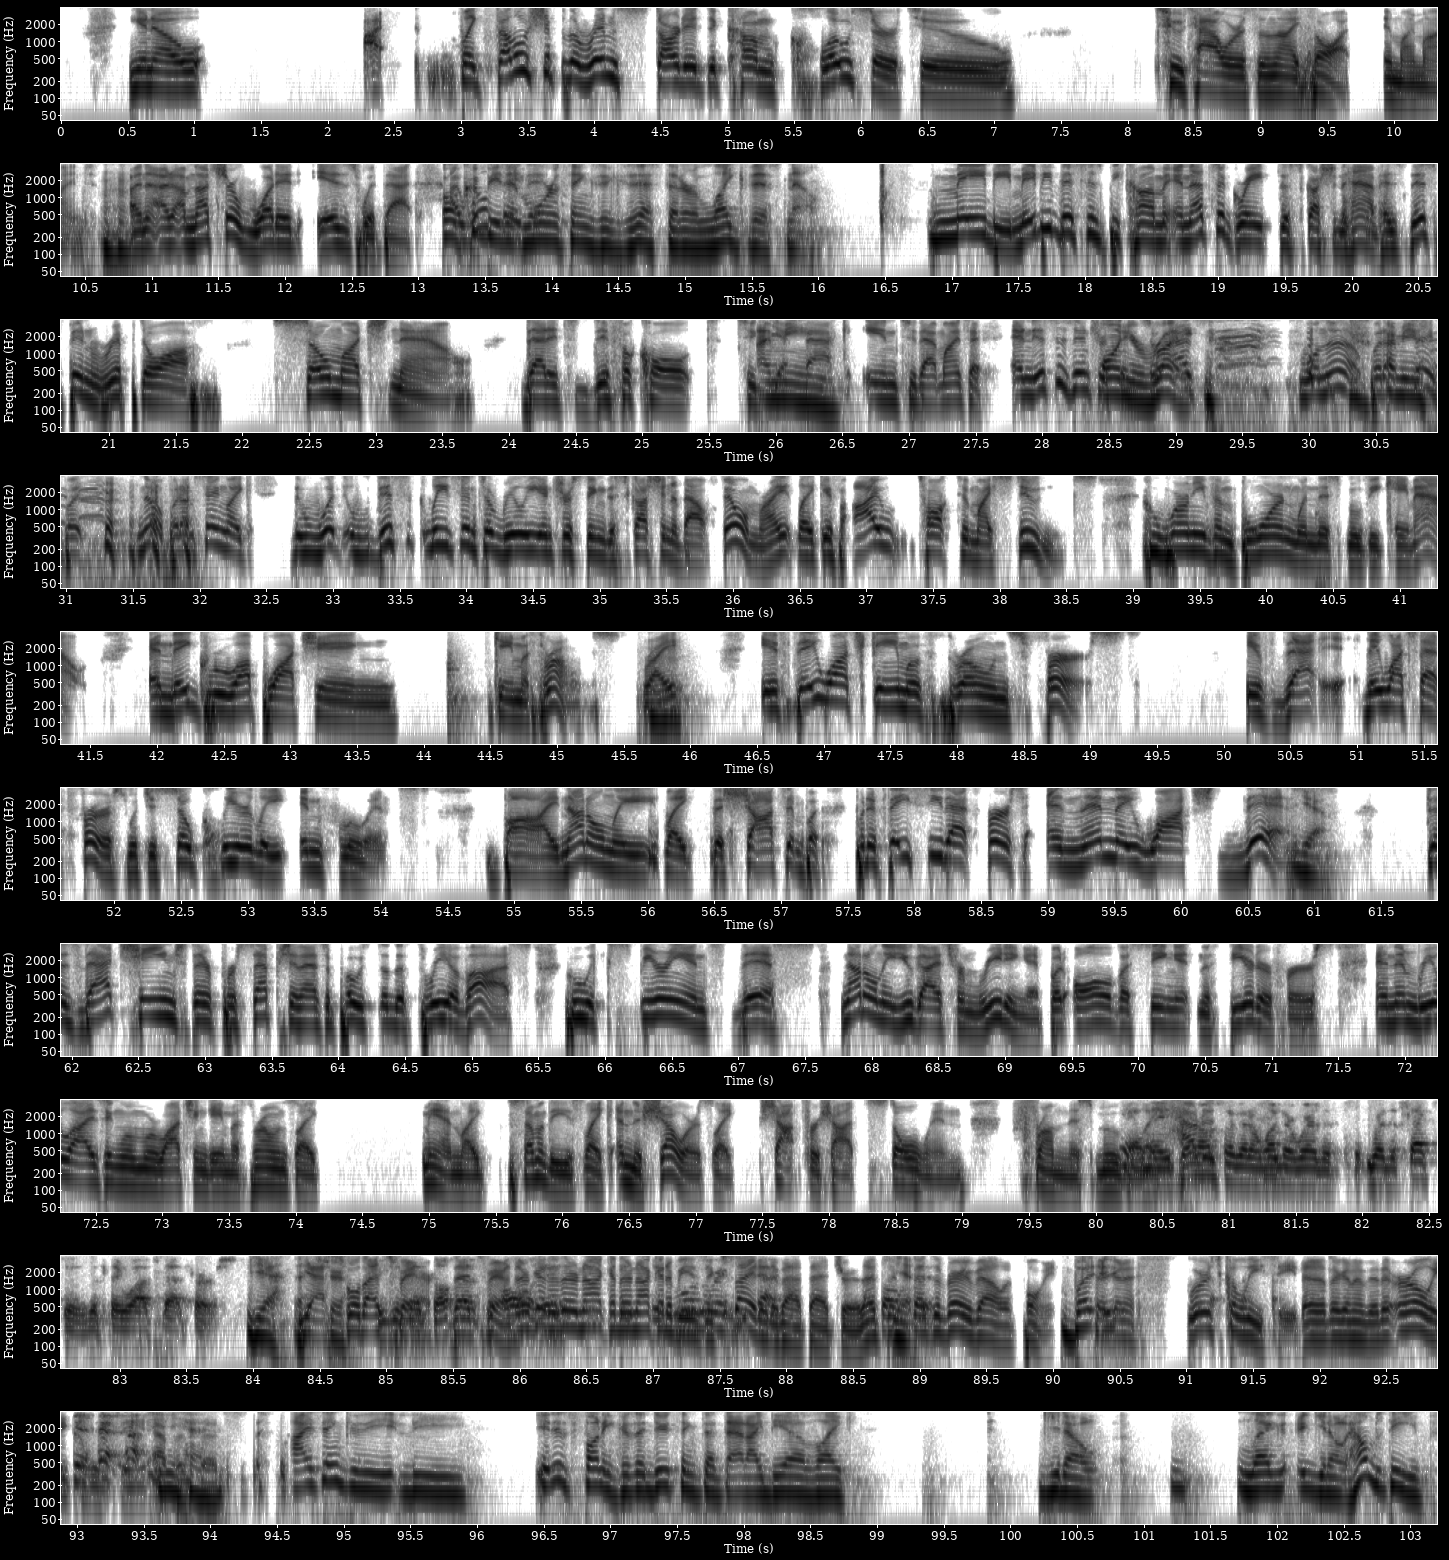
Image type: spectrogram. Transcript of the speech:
you know, I like Fellowship of the Ring started to come closer to Two Towers than I thought in my mind. Mhm. And I, I'm not sure what it is with that. I it could be say that more things exist that are like this now maybe maybe this has become and that's a great discussion to have has this been ripped off so much now that it's difficult to I get mean- back into that mindset. And this is interesting. on your So right. as- well no no but I i'm mean- saying but no but i'm saying like the, what this leads into really interesting discussion about film right? Like if i talk to my students who weren't even born when this movie came out and they grew up watching game of thrones right? Mm-hmm. If they watch Game of Thrones first, if that they watch that first, which is so clearly influenced by not only like the shots and but but if they see that first and then they watch this, Yeah. does that change their perception as opposed to the three of us who experienced this? Not only you guys from reading it, but all of us seeing it in the theater first, and then realizing when we're watching Game of Thrones, like man, like some of these, like, and the show is like shot for shot stolen from this movie. Yeah, like, they, how they're does? also going to wonder where the where the sex is if they watch that first. yeah Yes, true. well, that's Because fair. that's all- that's that's fair. all They're gonna. They're not. They're not gonna be as Lord of the Rings excited about that, Drew. That's a, Yeah. that's a very valid point. but They're it- gonna. Where's Khaleesi? They're they're gonna be the early Khaleesi Yeah. episodes. I think the the it is funny because I do think that that idea of like you know leg you know Helm's Deep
